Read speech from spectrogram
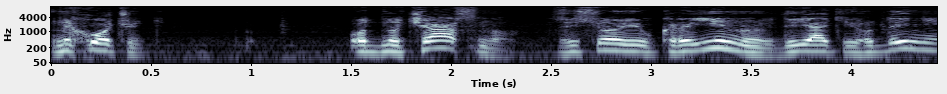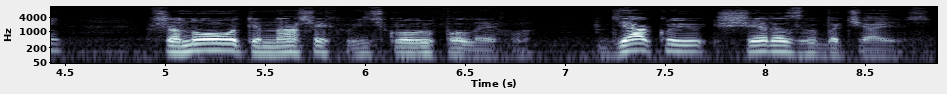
не хочуть одночасно з усією Україною в 9 годині вшановувати наших військових полеглих. Дякую, ще раз вибачаюсь.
